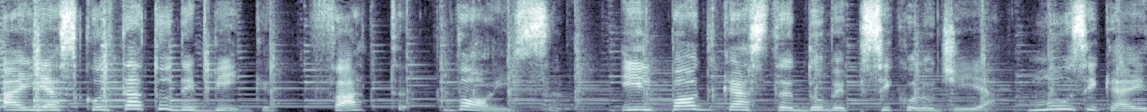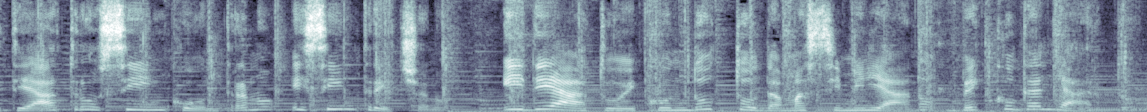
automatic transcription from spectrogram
Hai ascoltato The Big Fat Voice, il podcast dove psicologia, musica e teatro si incontrano e si intrecciano. Ideato e condotto da Massimiliano Becco Gagliardo.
